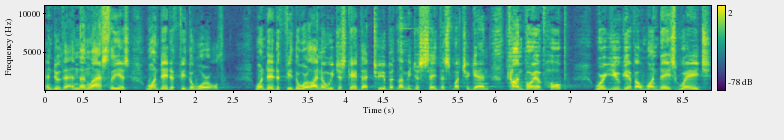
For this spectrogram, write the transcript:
and do that. And then, lastly, is One Day to Feed the World. One Day to Feed the World. I know we just gave that to you, but let me just say this much again Convoy of Hope, where you give a one day's wage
